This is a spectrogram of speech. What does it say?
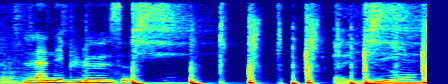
voilà. La nébuleuse. Hey you,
